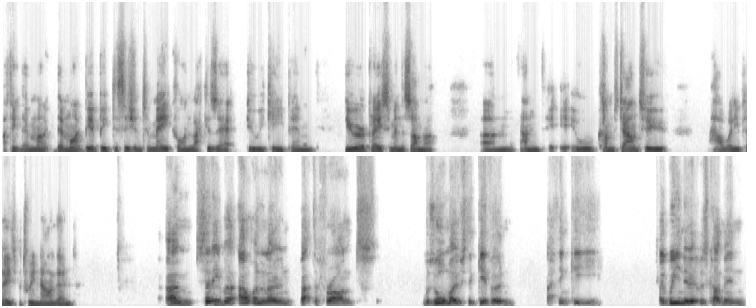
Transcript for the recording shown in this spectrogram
I think there might there might be a big decision to make on Lacazette. Do we keep him? Do we replace him in the summer? Um, and it, it all comes down to how well he plays between now and then. Um, Saliba out on loan back to France was almost a given. I think he, we knew it was coming.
